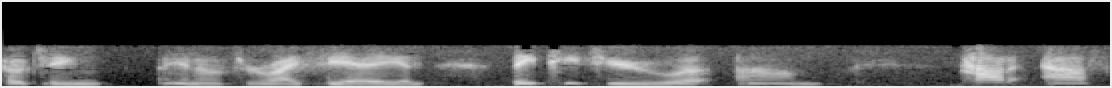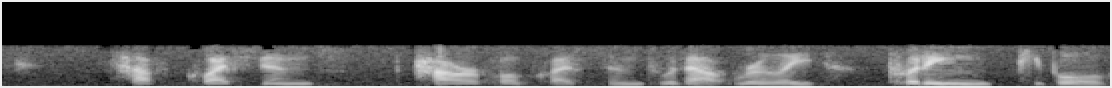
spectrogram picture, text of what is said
coaching, you know, through ICA and they teach you um, how to ask tough questions, powerful questions, without really putting people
